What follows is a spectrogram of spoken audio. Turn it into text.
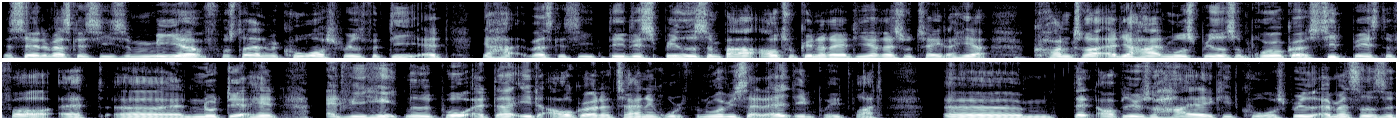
jeg ser det, hvad skal jeg sige, så mere frustrerende ved koop-spil, fordi at jeg har, hvad skal jeg sige, det er det spillet, som bare autogenererer de her resultater her, kontra at jeg har en modspiller, som prøver at gøre sit bedste for at øh, nå derhen, at vi er helt nede på, at der er et afgørende terningrul, for nu har vi sat alt ind på et bræt. Øh, den oplevelse har jeg ikke i et koopspil, at man sidder og siger,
